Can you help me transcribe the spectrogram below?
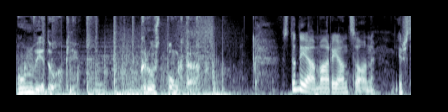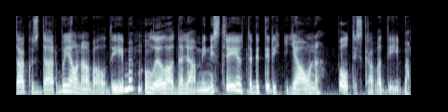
un viedokļi. Krustpunktā. Studijā Mārija Ansone ir sākusi darbu jaunā valdība, un lielā daļā ministriju tagad ir jauna politiskā vadība.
